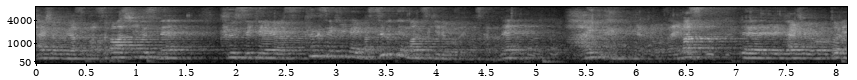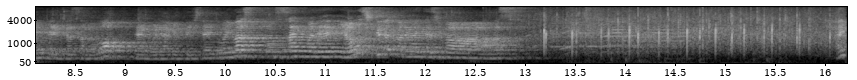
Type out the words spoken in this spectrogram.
会場の皆様素晴らしいですね。空席が空席以外は全て満席でございますからね。はいありがとうございます、えー、会場の通り、皆様を、えー、盛り上げていきたいと思います。どうぞ最後までよろしくお願いいたします。はい。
